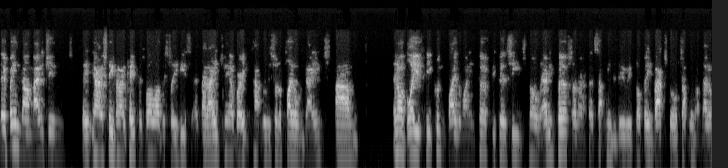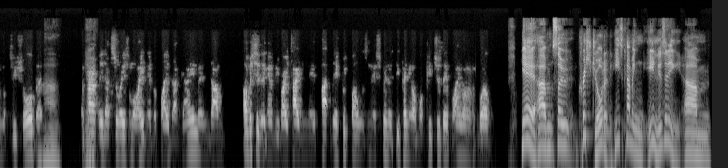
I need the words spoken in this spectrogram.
they've been um, managing uh, you know Stephen O'Keefe as well. Obviously, he's at that age now where he can't really sort of play all the games. Um, and I believe he couldn't play the one in Perth because he's not allowed in Perth. So I don't know if that's something to do with not being vaxxed or something like that. I'm not too sure, but Ah, apparently that's the reason why he never played that game. And um, obviously they're going to be rotating their their quick bowlers and their spinners depending on what pitches they're playing on as well. Yeah. Um. So Chris Jordan, he's coming in, isn't he? Um,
